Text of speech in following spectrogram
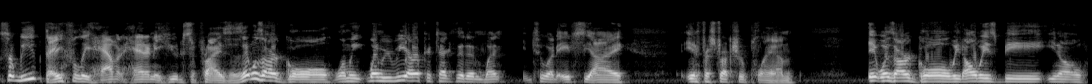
So we thankfully haven't had any huge surprises. It was our goal when we when we re-architected and went to an HCI infrastructure plan. It was our goal. We'd always be, you know,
